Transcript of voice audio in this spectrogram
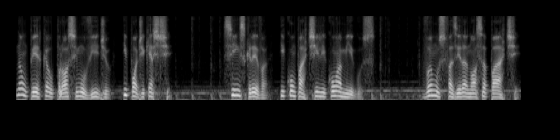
Não perca o próximo vídeo e podcast. Se inscreva e compartilhe com amigos. Vamos fazer a nossa parte.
